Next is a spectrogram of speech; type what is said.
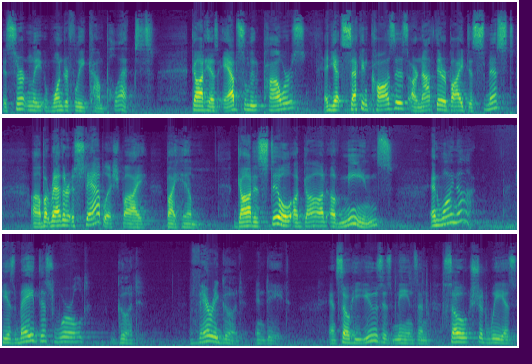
is certainly wonderfully complex. God has absolute powers, and yet second causes are not thereby dismissed, uh, but rather established by, by him. God is still a God of means, and why not? He has made this world good, very good indeed. And so he uses means, and so should we, as,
